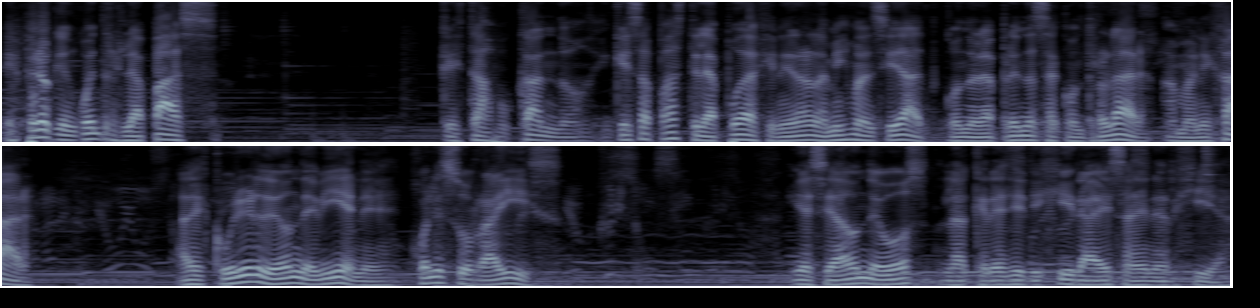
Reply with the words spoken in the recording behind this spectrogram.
Espero que encuentres la paz que estás buscando y que esa paz te la pueda generar la misma ansiedad cuando la aprendas a controlar, a manejar, a descubrir de dónde viene, cuál es su raíz y hacia dónde vos la querés dirigir a esa energía.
